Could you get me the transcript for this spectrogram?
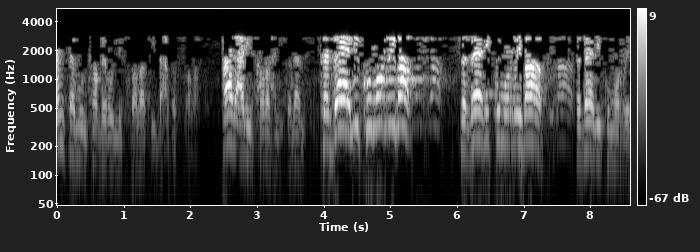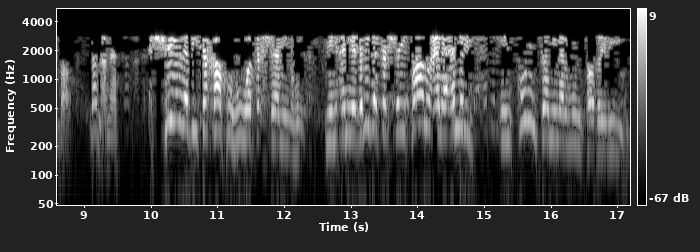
أنت منتظر للصلاة بعد الصلاة. قال عليه الصلاة والسلام فذلكم الرباط. فذلكم الرباط. فذلكم الرباط. ما معناه الشيء الذي تخافه وتخشى منه من أن يغلبك الشيطان على أمره إن كنت من المنتظرين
